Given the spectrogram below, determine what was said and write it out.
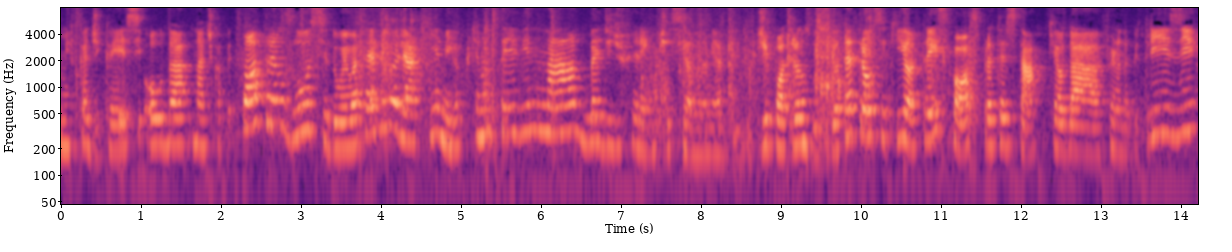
também fica a dica, esse ou da Nath Capel. Pó translúcido, eu até vim olhar aqui, amiga, porque não teve nada de diferente esse ano na minha vida de pó translúcido. Eu até trouxe aqui, ó, três pós pra testar, que é o da Fernanda Petrizzi,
